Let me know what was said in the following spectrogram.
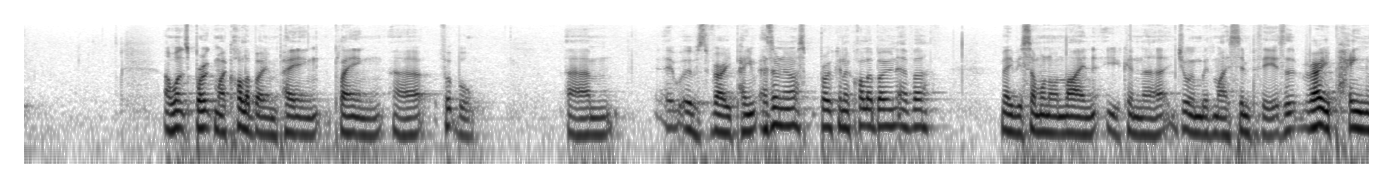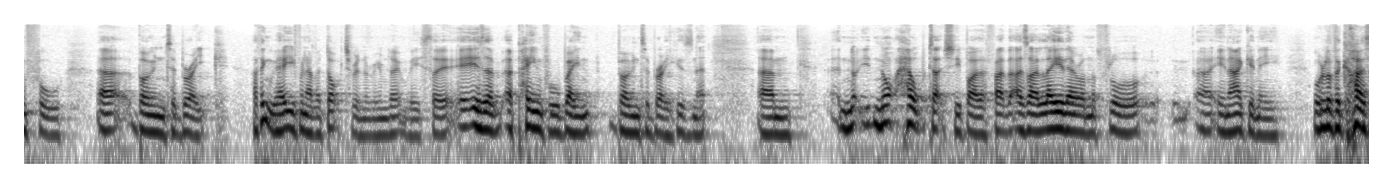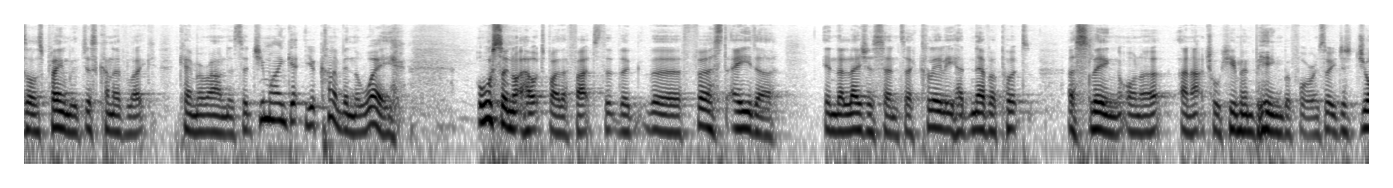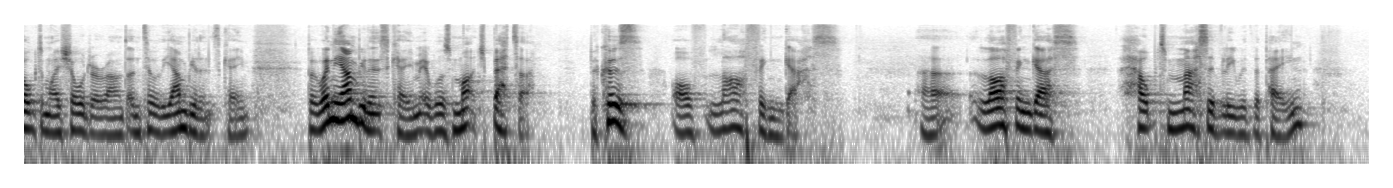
I once broke my collarbone playing, playing uh, football. Um, it, it, was very painful. Has anyone else broken a collarbone ever? Maybe someone online, you can uh, join with my sympathy. It's a very painful uh, bone to break. I think we even have a doctor in the room, don't we? So it is a, a painful bone, bone to break, isn't it? Um, not, not, helped actually by the fact that as I lay there on the floor uh, in agony, all of the guys I was playing with just kind of like came around and said, Do you mind get you're kind of in the way? also not helped by the fact that the, the first aider in the leisure centre clearly had never put a sling on a, an actual human being before. And so he just jogged my shoulder around until the ambulance came. But when the ambulance came, it was much better because of laughing gas. Uh, laughing gas helped massively with the pain,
